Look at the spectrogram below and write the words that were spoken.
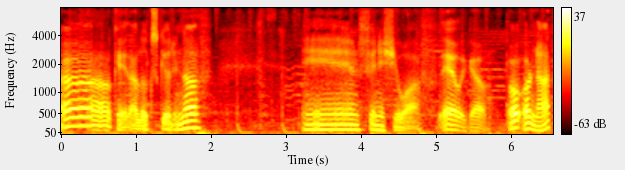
Uh, okay that looks good enough. And finish you off. There we go. Oh, or not.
